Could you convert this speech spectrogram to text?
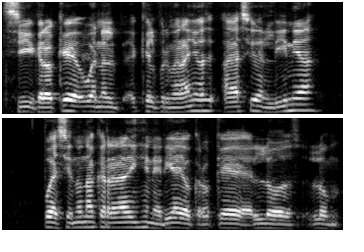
Sí, creo que, bueno, el, que el primer año haya sido en línea, pues siendo una carrera de ingeniería, yo creo que los, lo-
